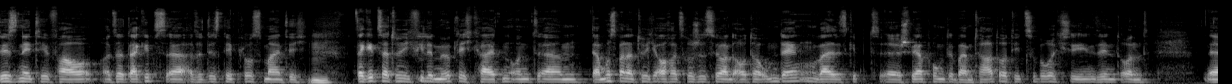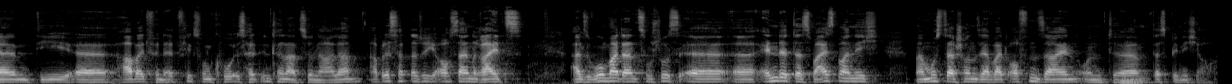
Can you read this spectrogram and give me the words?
Disney TV, also da gibt's äh, also Disney Plus meinte ich, mhm. da gibt's natürlich viele Möglichkeiten und ähm, da muss man natürlich auch als Regisseur und Autor umdenken, weil es gibt äh, Schwerpunkte beim Tatort, die zu berücksichtigen sind und ähm, die äh, Arbeit für Netflix und Co. ist halt internationaler, aber das hat natürlich auch seinen Reiz. Also wo man dann zum Schluss äh, äh, endet, das weiß man nicht. Man muss da schon sehr weit offen sein und äh, das bin ich auch.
